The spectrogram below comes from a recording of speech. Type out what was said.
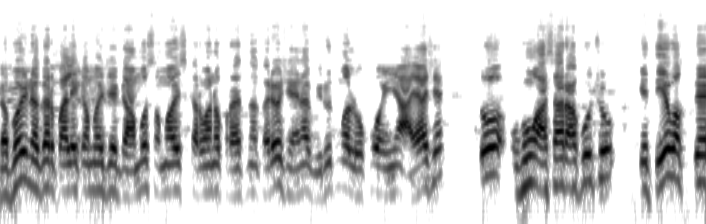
ડભોઈ નગરપાલિકામાં જે ગામો સમાવેશ કરવાનો પ્રયત્ન કર્યો છે, એના વિરુદ્ધમાં લોકો અહીંયા આવ્યા છે. તો હું આશા રાખું છું કે તે વખતે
